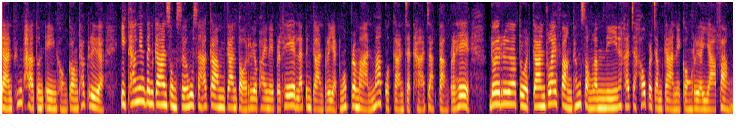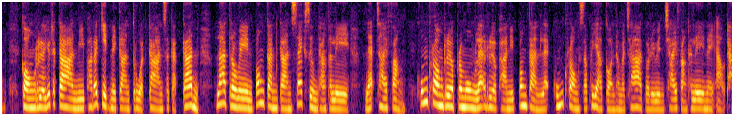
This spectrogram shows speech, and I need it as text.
การพึ่งพาตนเองของกองทัพเรือ อีกทั้งยังเป็นการส่งเสริมอุตสาหกรรม การต่อเรือภายในประเทศ และเป็นการประหยัดงบประมาณมากกว่าการจัดหาจากต่างประเทศ โดยเรือตรวจการใกล้ฝั่งทั้งสองลำนี้นะคะ จะเข้าประจำการในกองเรือยาฝั่ง กองเรือยุทธการมีภารกิจในการตรวจการสกัดกั้น ลาดตระเวนป้องกันการแทรกซึมทางทะเล และชายฝั่ง คุ้มครองเรือประมงและเรือพาณิชย์ป้องกัน และคุ้มครองทรัพยากรธรรมชาติ บริเวณชายฝั่งทะเลในอ่าวไท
